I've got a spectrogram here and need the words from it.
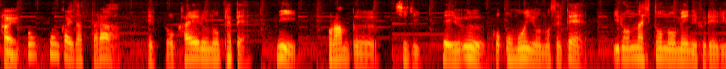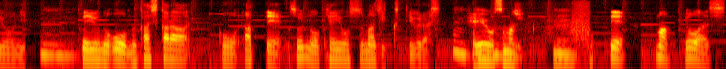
はい。こ今回だったら、えっと、カエルのペペにトランプ支持っていうこう思いを乗せていろんな人の目に触れるようにうんっていうのを昔からこうあってそういうのをケイオスマジックっていうらしい。うんヘイオスマジック。うん。でまあ要は、し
